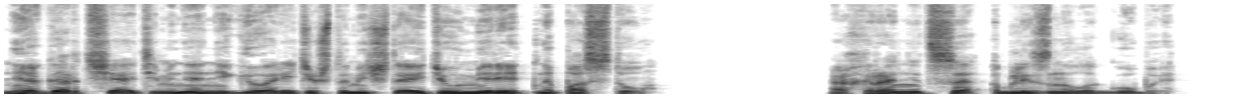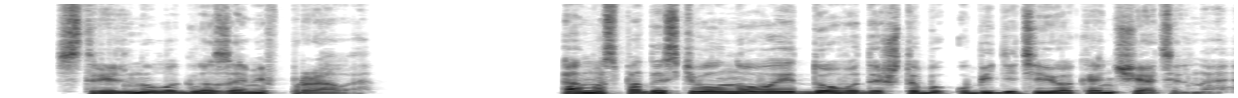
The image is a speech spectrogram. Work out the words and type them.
Не огорчайте меня, не говорите, что мечтаете умереть на посту. Охранница облизнула губы. Стрельнула глазами вправо. Амос подыскивал новые доводы, чтобы убедить ее окончательно.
